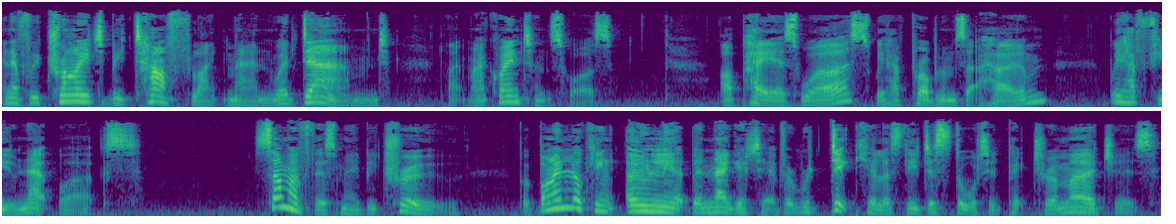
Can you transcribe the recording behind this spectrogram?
And if we try to be tough like men, we're damned, like my acquaintance was. Our pay is worse. We have problems at home. We have few networks. Some of this may be true. But by looking only at the negative, a ridiculously distorted picture emerges.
